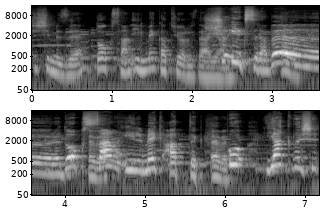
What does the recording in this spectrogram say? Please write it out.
şişimize 90 ilmek atıyoruz Derya. Şu ilk sıra böyle 90 ilmek attık. Evet. Bu yaklaşık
